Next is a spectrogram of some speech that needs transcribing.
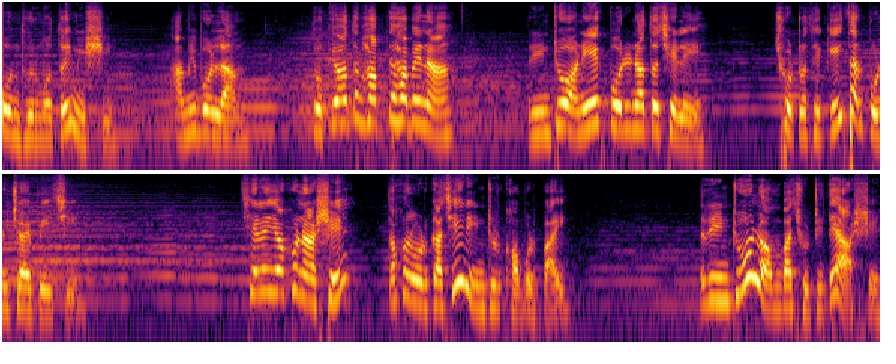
বন্ধুর মতোই মিশি। আমি বললাম, তোকে অত ভাবতে হবে না। রিন্টু অনেক পরিণত ছেলে। ছোট থেকেই তার পরিচয় পেয়েছি। ছেলে যখন আসে, তখন ওর কাছেই রিন্টুর খবর পাই। রিন্টুও লম্বা ছুটিতে আসে।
